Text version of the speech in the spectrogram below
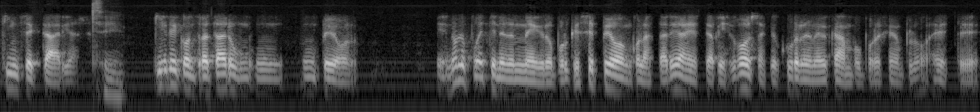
15 hectáreas. Sí quiere contratar un, peón, eh, no lo puede tener en negro, porque ese peón con las tareas este, riesgosas que ocurren en el campo, por ejemplo, este,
